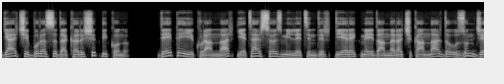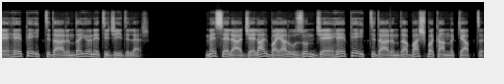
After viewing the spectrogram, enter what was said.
Gerçi burası da karışık bir konu. DP'yi kuranlar, yeter söz milletindir, diyerek meydanlara çıkanlar da uzun CHP iktidarında yöneticiydiler. Mesela Celal Bayar uzun CHP iktidarında başbakanlık yaptı.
